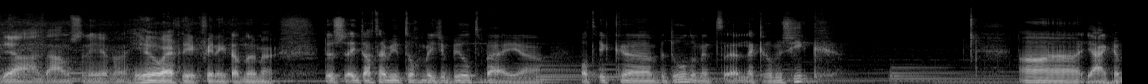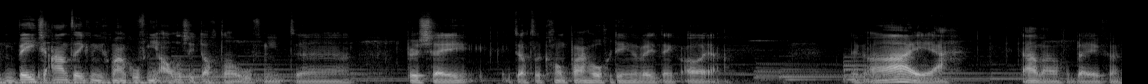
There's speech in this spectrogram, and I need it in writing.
Ja, dames en heren, heel erg dik vind ik dat nummer. Dus ik dacht, heb je toch een beetje beeld bij uh, wat ik uh, bedoelde met uh, lekkere muziek. ja, ik heb een beetje aantekeningen gemaakt, hoeft niet alles. Ik dacht al, hoeft niet per se. Ik dacht dat ik gewoon een paar hoge dingen weet. Denk, oh ja. Denk, ah ja, daar waren we gebleven.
